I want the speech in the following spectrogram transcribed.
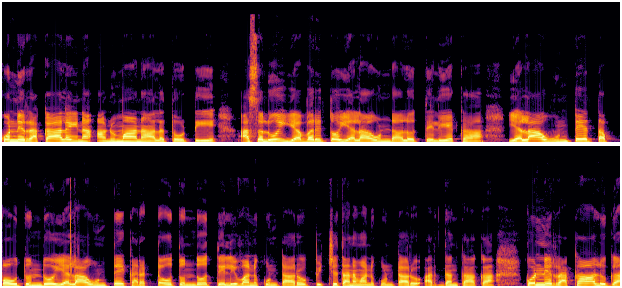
కొన్ని రకాలైన అనుమానాలతోటి అసలు ఎవరితో ఎలా ఉండాలో తెలియక ఎలా ఉంటే తప్పవుతుందో ఎలా ఉంటే కరెక్ట్ అవుతుందో తెలివనుకుంటారో పిచ్చితనం అనుకుంటారో అర్థం కాక కొన్ని రకాలుగా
